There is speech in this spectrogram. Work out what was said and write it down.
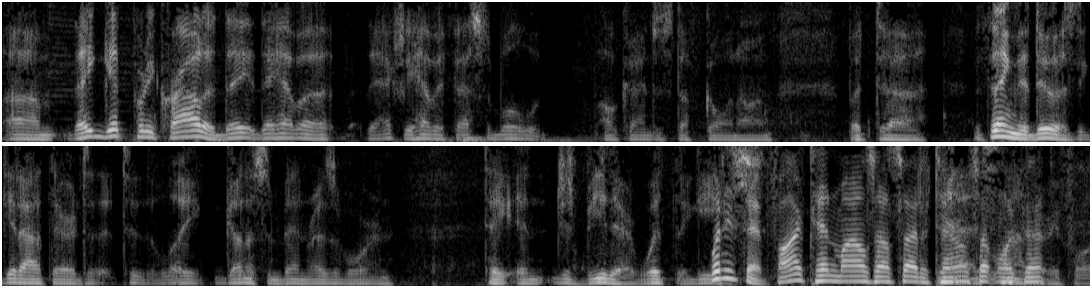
Um, they get pretty crowded. They they have a they actually have a festival with all kinds of stuff going on. But uh, the thing to do is to get out there to to the lake, Gunnison Bend Reservoir, and take and just be there with the geese. What is that? Five, ten miles outside of town, Yeah, something like that. Very far.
